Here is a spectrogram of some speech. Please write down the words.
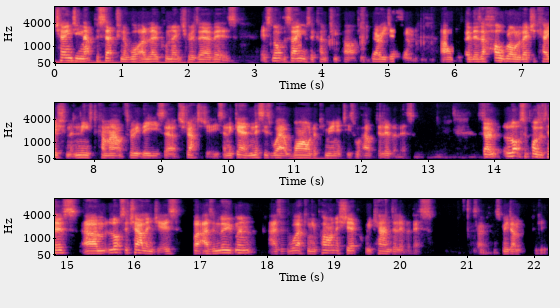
changing that perception of what a local nature reserve is it's not the same as a country park. It's very different. Um, so there's a whole role of education that needs to come out through these uh, strategies. And again, this is where wilder communities will help deliver this. So lots of positives, um, lots of challenges, but as a movement, as working in partnership, we can deliver this. So that's me done. Thank you.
